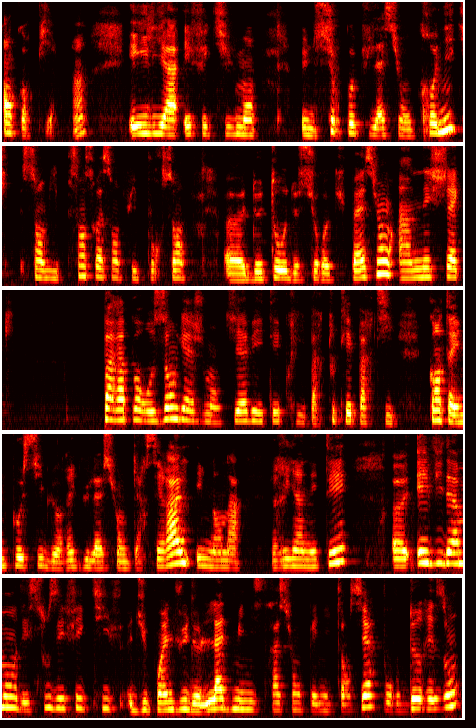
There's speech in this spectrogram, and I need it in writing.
Encore pire. Hein. Et il y a effectivement une surpopulation chronique, 168% euh, de taux de suroccupation, un échec par rapport aux engagements qui avaient été pris par toutes les parties quant à une possible régulation carcérale. Il n'en a rien n'était. Euh, évidemment, des sous-effectifs du point de vue de l'administration pénitentiaire pour deux raisons.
